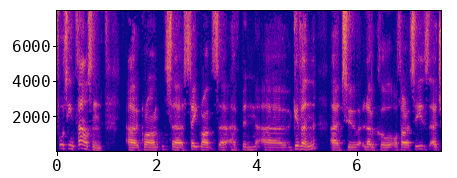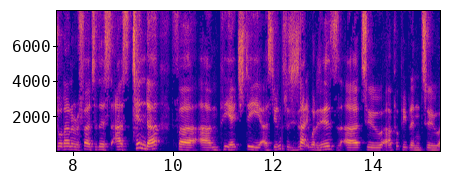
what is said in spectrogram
14,000 1,000 uh, grants, uh, state grants uh, have been given uh, to local authorities. Uh, Jordana referred to this as Tinder for um, PhD students, which is exactly what it is, to put people into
